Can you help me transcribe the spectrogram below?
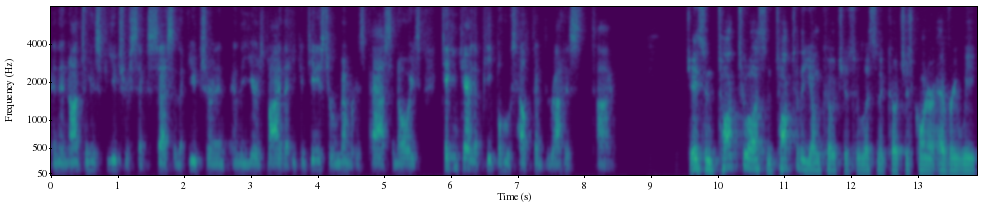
and then on to his future success in the future and, and the years by that he continues to remember his past and always taking care of the people who's helped him throughout his time. Jason, talk to us and talk to the young coaches who listen to Coach's Corner every week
